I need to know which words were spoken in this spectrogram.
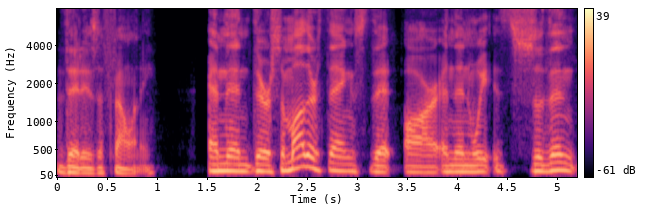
that is a felony. And then there are some other things that are, and then we, so then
